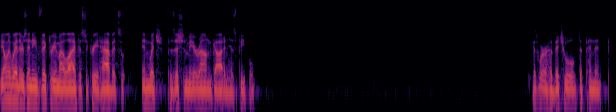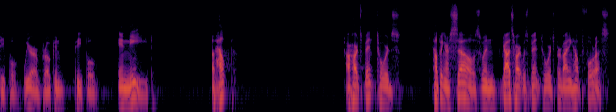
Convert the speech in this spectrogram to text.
The only way there's any victory in my life is to create habits in which position me around God and His people. Because we're a habitual, dependent people. We are a broken people in need of help. Our heart's bent towards helping ourselves when God's heart was bent towards providing help for us.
